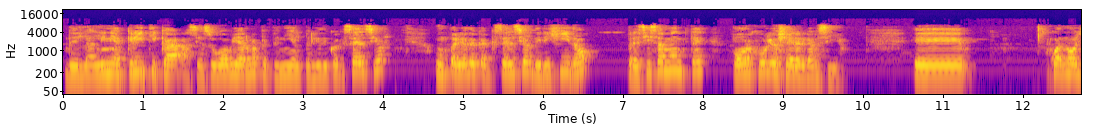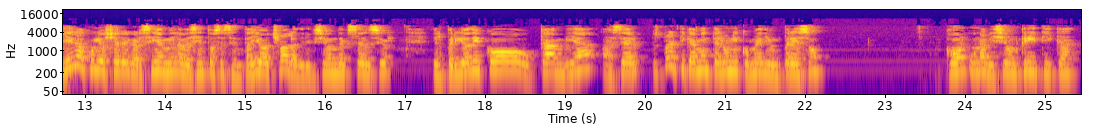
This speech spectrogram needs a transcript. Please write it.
de la línea crítica hacia su gobierno que tenía el periódico Excelsior, un periódico Excelsior dirigido precisamente por Julio Scherer García. Eh, cuando llega Julio Scherer García en 1968 a la dirección de Excelsior, el periódico cambia a ser pues, prácticamente el único medio impreso con una visión crítica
